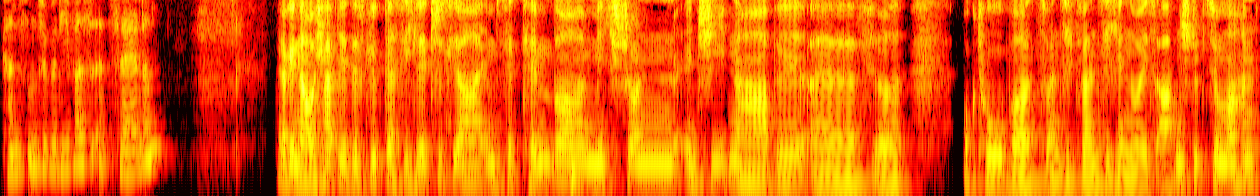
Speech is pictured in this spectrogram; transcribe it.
Kannst du uns über die was erzählen? Ja, genau. Ich hatte das Glück, dass ich letztes Jahr im September mich schon entschieden habe, äh, für Oktober 2020 ein neues Abendstück zu machen.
